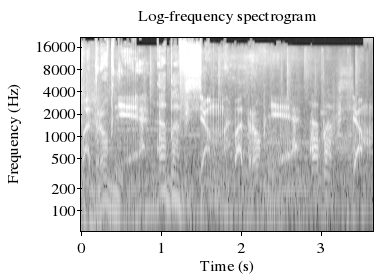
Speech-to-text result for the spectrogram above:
Подробнее обо всем. Подробнее обо всем.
